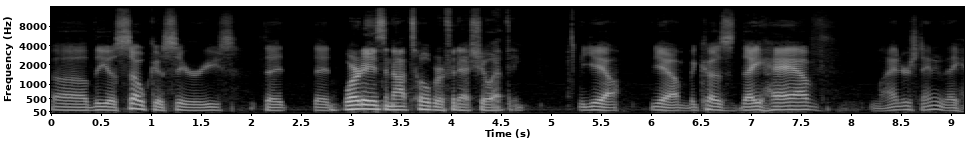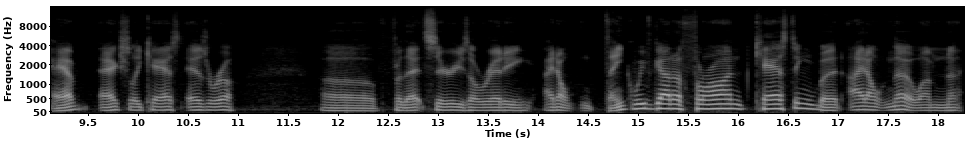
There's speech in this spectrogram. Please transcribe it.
uh the Ahsoka series that that Word is in October for that show, I think. yeah, yeah, because they have my understanding they have actually cast Ezra uh, for that series already. I don't think we've got a Thrawn casting, but I don't know. I'm not.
